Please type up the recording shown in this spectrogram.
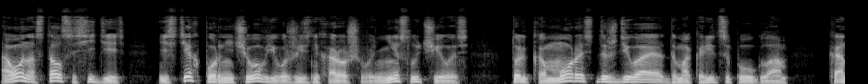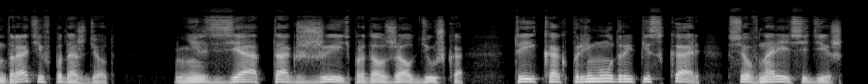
а он остался сидеть, и с тех пор ничего в его жизни хорошего не случилось. Только морось дождевая да мокрицы по углам. Кондратьев подождет. «Нельзя так жить», — продолжал Дюшка. «Ты, как премудрый пескарь, все в норе сидишь».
